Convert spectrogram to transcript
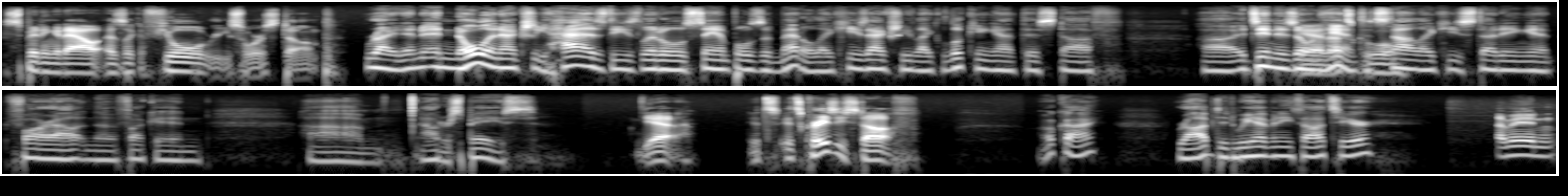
spitting it out as like a fuel resource dump. right. And and Nolan actually has these little samples of metal. Like he's actually like looking at this stuff. Uh, it's in his own Yeah, that's hands. It's not like he's studying it far out in the fucking um, outer space. Yeah, it's it's crazy stuff. Okay. Rob, did we have any thoughts here? I mean,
